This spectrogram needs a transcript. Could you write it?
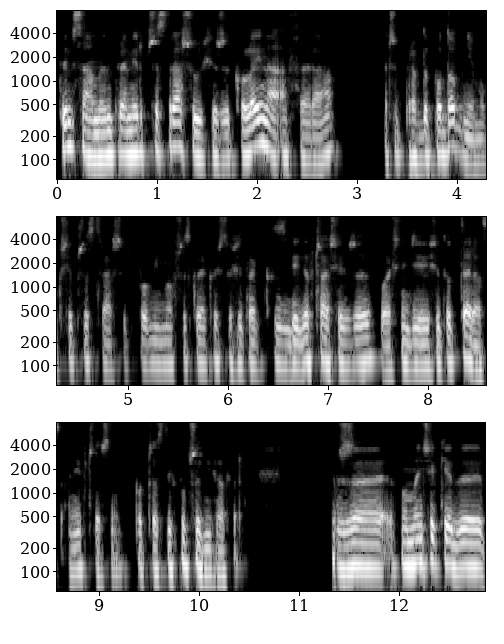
Tym samym premier przestraszył się, że kolejna afera, znaczy prawdopodobnie mógł się przestraszyć, bo mimo wszystko jakoś to się tak zbiega w czasie, że właśnie dzieje się to teraz, a nie wcześniej, podczas tych poprzednich afer. Że w momencie, kiedy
